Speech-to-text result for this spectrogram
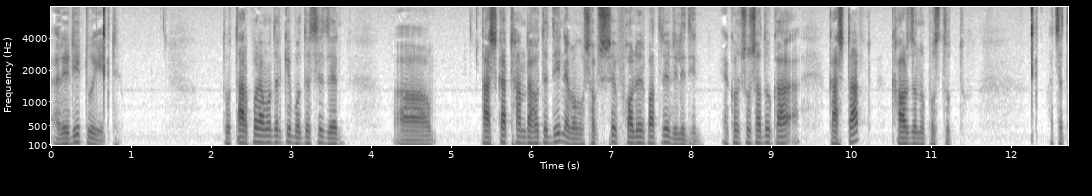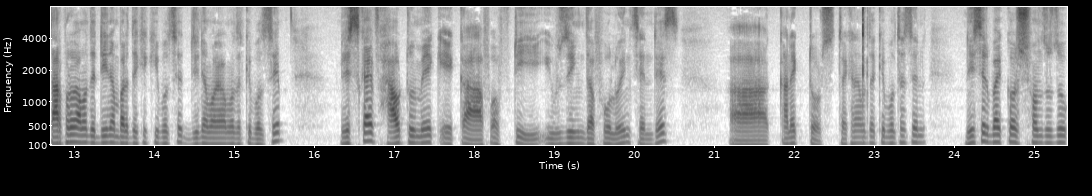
ready to eat. তো তারপর আমাদেরকে বলতেছে যে কাশকার ঠান্ডা হতে দিন এবং সবশেষে ফলের পাত্রে ঢেলে দিন এখন সুস্বাদু কাস্টার্ড খাওয়ার জন্য প্রস্তুত আচ্ছা তারপরে আমাদের ডি নাম্বার দেখে কি বলছে ডি নাম্বার আমাদেরকে বলছে describe how to make a cup of tea using the following sentence connectors তো এখানে আমাদেরকে বলতেছেন, নিচের বাক্য সংযোজক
